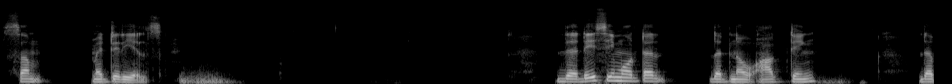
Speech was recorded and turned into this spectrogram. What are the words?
some materials. The dc motor that now acting the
